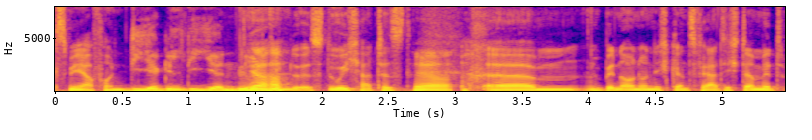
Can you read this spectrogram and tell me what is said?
es mir ja von dir geliehen, Ja. nachdem du es durch hattest. ja. Ähm, bin auch noch nicht ganz fertig damit.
